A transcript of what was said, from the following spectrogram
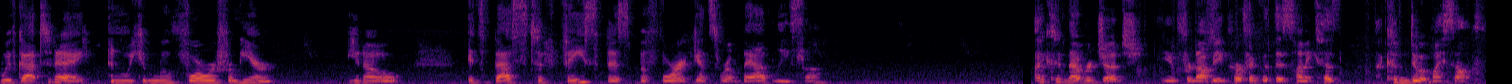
we've got today and we can move forward from here. You know, it's best to face this before it gets real bad, Lisa. I could never judge you for not being perfect with this, honey, because I couldn't do it myself.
